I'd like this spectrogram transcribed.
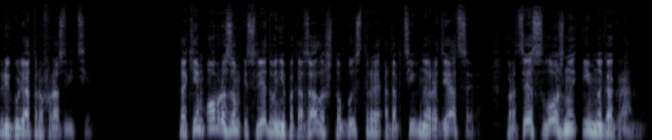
регуляторов развития. Таким образом, исследование показало, что быстрая адаптивная радиация — процесс сложный и многогранный.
